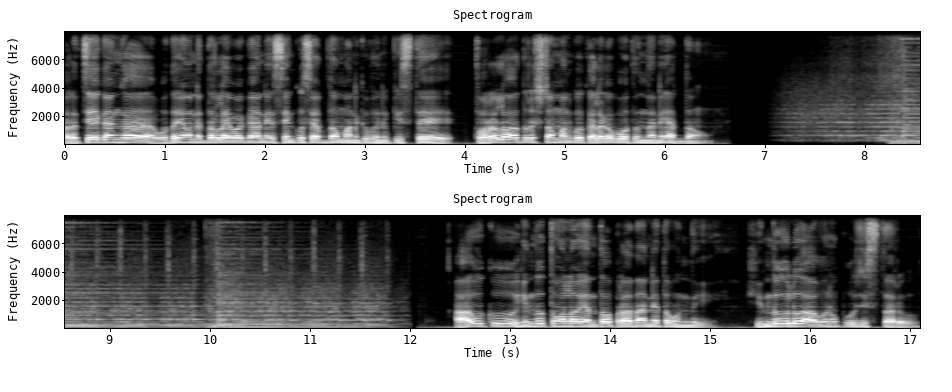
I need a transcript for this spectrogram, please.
ప్రత్యేకంగా ఉదయం నిద్రలేవగానే శంకు శబ్దం మనకు వినిపిస్తే త్వరలో అదృష్టం మనకు కలగబోతుందని అర్థం. ఆవుకు హిందుత్వంలో ఎంతో ప్రాధాన్యత ఉంది. హిందువులు ఆవును పూజిస్తారు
